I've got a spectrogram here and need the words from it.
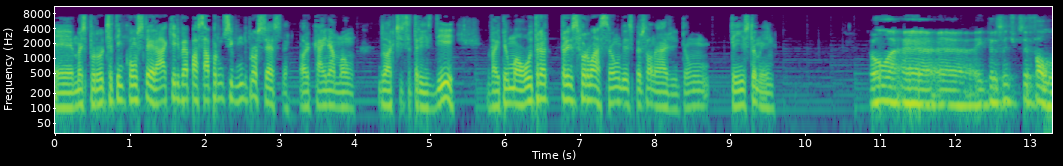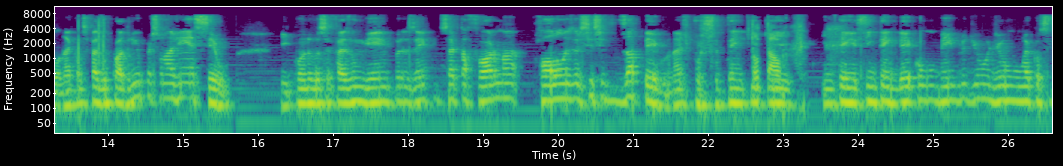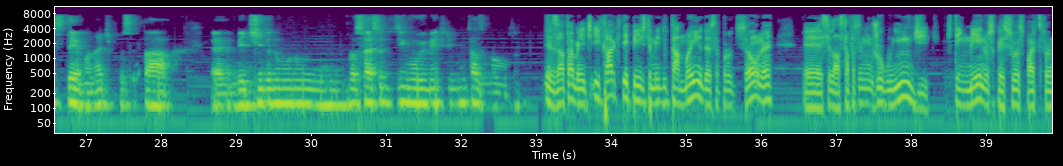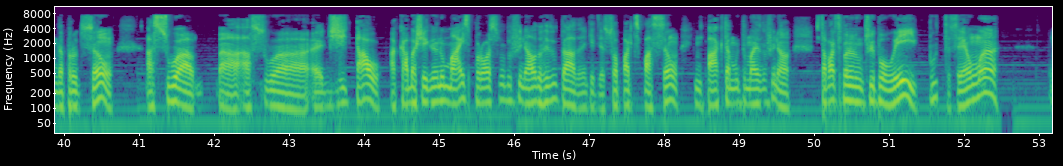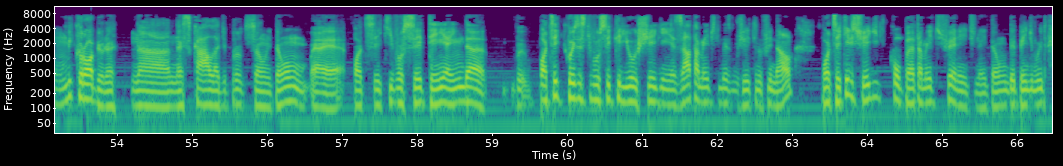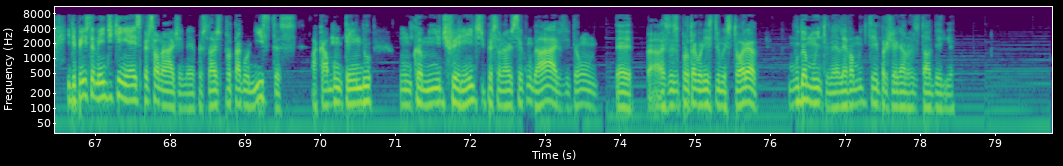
É, mas por outro, você tem que considerar que ele vai passar por um segundo processo, né? Na hora que cair na mão do artista 3D, vai ter uma outra transformação desse personagem. Então tem isso também. Então é, é, é interessante o que você falou, né? Quando você faz um quadrinho, o personagem é seu. E quando você faz um game, por exemplo, de certa forma rola um exercício de desapego, né? Tipo, você tem que, Total. que se entender como membro de um, de um ecossistema, né? Tipo, você está é, metido num, num, processo de desenvolvimento de muitas mãos. Né? Exatamente. E claro que depende também do tamanho dessa produção, né? É, sei lá, está fazendo um jogo indie que tem menos pessoas participando da produção, a sua a, a, sua é, digital acaba chegando mais próximo do final do resultado, né? Quer dizer, a sua participação impacta muito mais no final. Você está participando de um AAA, puta, você é uma, um micróbio, né? Na, na escala de produção. Então, é, pode ser que você tenha ainda pode ser que coisas que você criou cheguem exatamente do mesmo jeito no final, pode ser que eles cheguem completamente diferente, né? Então depende muito. E depende também de quem é esse personagem, né? Personagens protagonistas acabam tendo um caminho diferente de personagens secundários. Então, é, às vezes o protagonista de uma história muda muito, né? Leva muito tempo para chegar no resultado dele, né?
